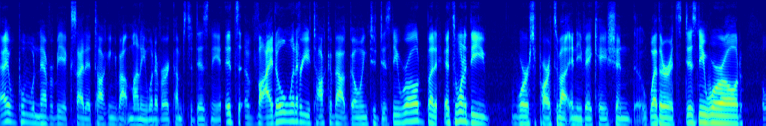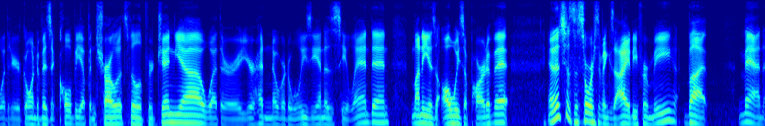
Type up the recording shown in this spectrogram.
I- will never be excited talking about money whenever it comes to Disney. It's vital whenever you talk about going to Disney World, but it's one of the worst parts about any vacation, whether it's Disney World, whether you're going to visit Colby up in Charlottesville, Virginia, whether you're heading over to Louisiana to see Landon. Money is always a part of it. And it's just a source of anxiety for me. But man,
